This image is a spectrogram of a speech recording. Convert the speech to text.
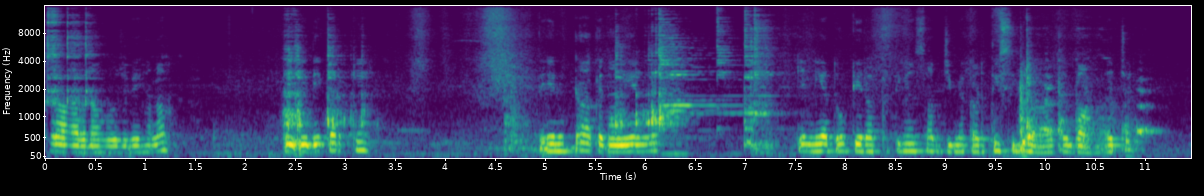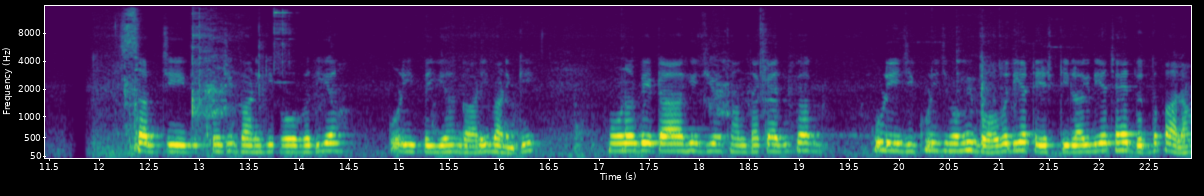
ਖਰਾਬ ਨਾ ਹੋ ਜਵੇ, ਹਨਾ। ਤੇ ਇਹਦੇ ਕਰਕੇ ਤੇ ਇਹਨੂੰ ਢੱਕ ਦਾਂਗੇ ਇਹਨੂੰ। ਕਿੰਨੀਆਂ ਧੋ ਕੇ ਰੱਖਤੀਆਂ, ਸਬਜ਼ੀ ਮੈਂ ਕੱਢਤੀ ਸੀ ਰਾਤ ਬਾਹਰ ਚ ਸਬਜ਼ੀ ਦੇਖੋ ਜੀ ਬਣ ਗਈ ਬਹੁਤ ਵਧੀਆ। ਕੁੜੀ ਪਈ ਆ, ਗਾੜੀ ਬਣ ਗਈ। ਹੁਣ ਬੇਟਾ ਹੀ ਜਿਉ ਖਾਂਦਾ, ਕਹਿ ਦੂਗਾ, ਕੁੜੀ ਜੀ ਕੁੜੀ ਜੀ, ਮੰਮੀ ਬਹੁਤ ਵਧੀਆ ਟੇਸਟੀ ਲੱਗਦੀ ਆ, ਚਾਹੇ ਦੁੱਧ ਪਾ ਲਾਂ।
